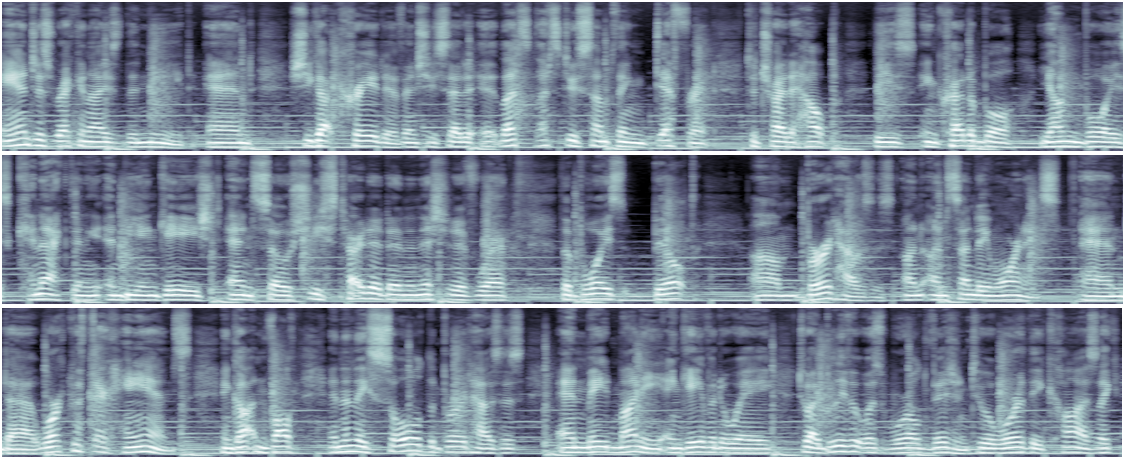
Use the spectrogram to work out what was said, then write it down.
Anne just recognized the need and she got creative and she said, "Eh, let's let's do something different to try to help these incredible young boys connect and, and be engaged. And so she started an initiative where the boys built um, birdhouses on, on Sunday mornings and uh, worked with their hands and got involved. And then they sold the birdhouses and made money and gave it away to, I believe it was World Vision, to a worthy cause. Like,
